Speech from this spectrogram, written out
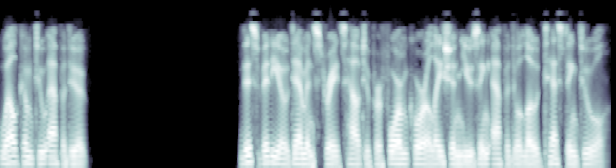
Welcome to Appedo. This video demonstrates how to perform correlation using Appedo load testing tool.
